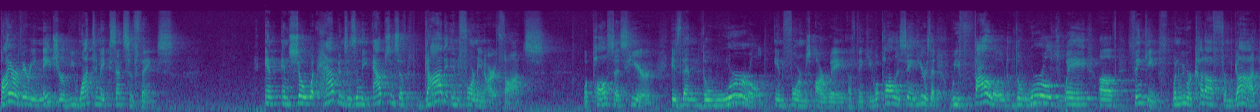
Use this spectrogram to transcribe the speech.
by our very nature, we want to make sense of things. And, and so, what happens is, in the absence of God informing our thoughts, what Paul says here is then the world informs our way of thinking. What Paul is saying here is that we followed the world's way of thinking. When we were cut off from God,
